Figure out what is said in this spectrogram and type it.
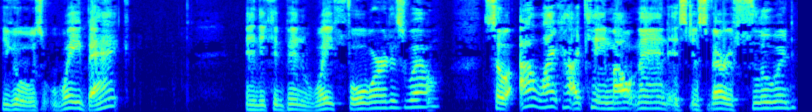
He goes way back, and he can bend way forward as well. So I like how it came out, man. It's just very fluid.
